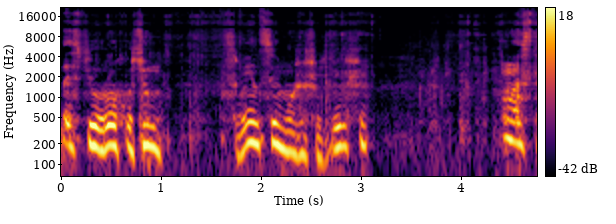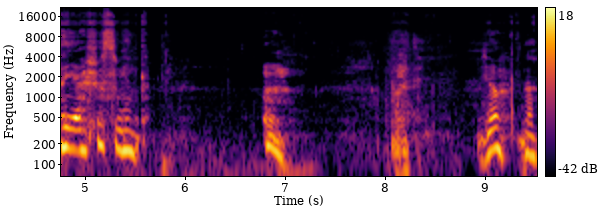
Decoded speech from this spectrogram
Десь півроку цьому свинці, може щось більше. Настояща свинка. Взяв? Да.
